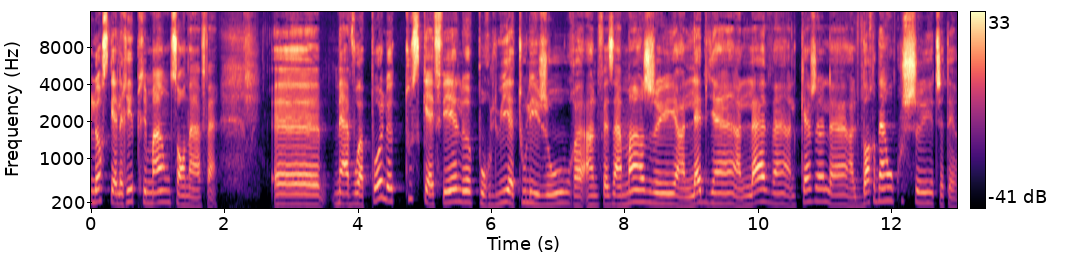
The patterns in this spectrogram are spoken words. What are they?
lorsqu'elle réprimande son enfant. Euh, mais elle voit pas là, tout ce qu'elle fait là, pour lui à tous les jours, euh, en le faisant manger, en l'habillant, en le lavant, en le cajolant, en le bordant au coucher, etc.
